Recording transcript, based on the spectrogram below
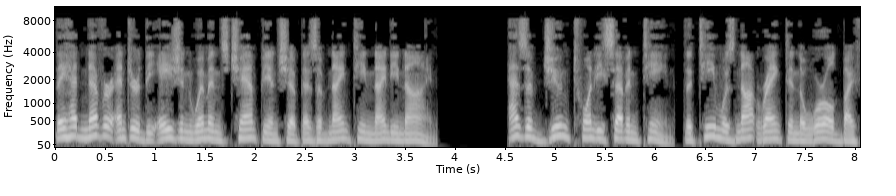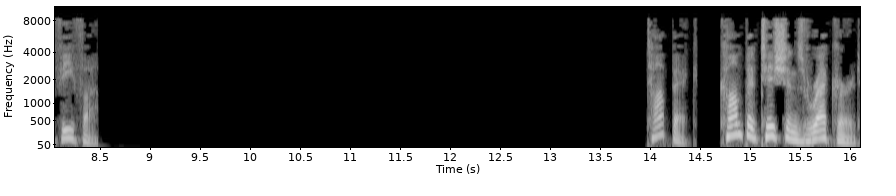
They had never entered the Asian Women's Championship as of 1999. As of June 2017, the team was not ranked in the world by FIFA. Competitions record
